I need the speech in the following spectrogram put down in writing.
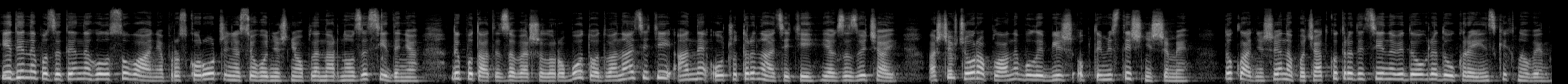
Єдине позитивне голосування про скорочення сьогоднішнього пленарного засідання. Депутати завершили роботу о 12-й, а не о 14-й, як зазвичай. А ще вчора плани були більш оптимістичнішими. Докладніше на початку традиційного відеогляду українських новин.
